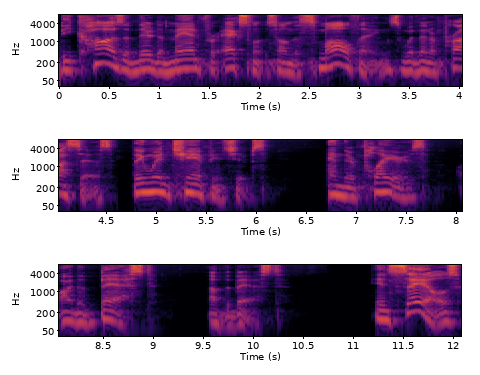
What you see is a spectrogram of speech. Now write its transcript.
because of their demand for excellence on the small things within a process, they win championships, and their players are the best of the best. In sales,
